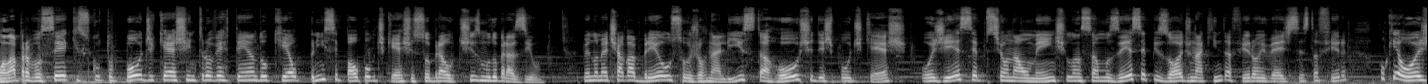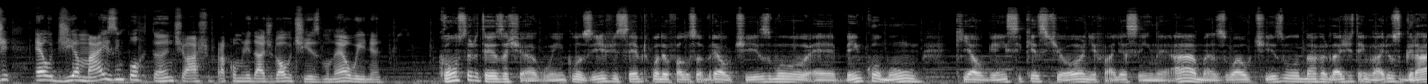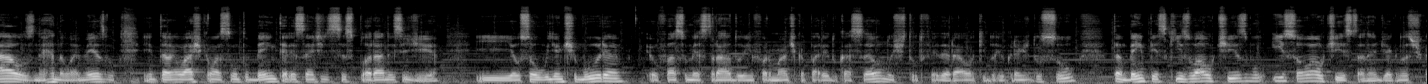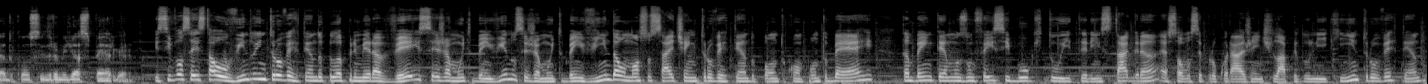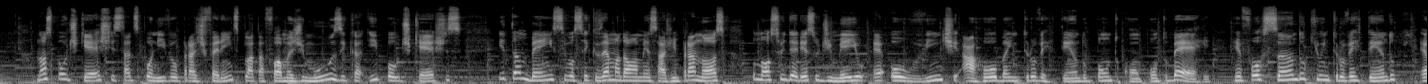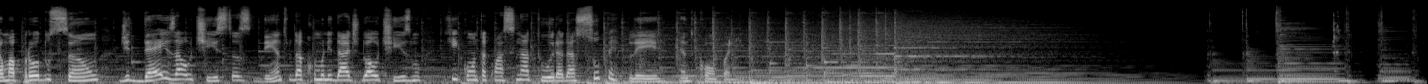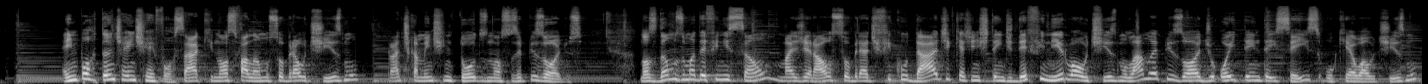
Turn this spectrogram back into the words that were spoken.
Olá para você que escuta o podcast Introvertendo, que é o principal podcast sobre autismo do Brasil. Meu nome é Thiago Abreu, sou jornalista, host deste podcast. Hoje, excepcionalmente, lançamos esse episódio na quinta-feira ao invés de sexta-feira, porque hoje é o dia mais importante, eu acho, para a comunidade do autismo, né, William? Com certeza, Thiago. Inclusive, sempre quando eu falo sobre autismo, é bem comum que alguém se questione e fale assim, né? Ah, mas o autismo na verdade tem vários graus, né? Não é mesmo? Então eu acho que é um assunto bem interessante de se explorar nesse dia. E eu sou William Timura, eu faço mestrado em informática para educação no Instituto Federal aqui do Rio Grande do Sul. Também pesquiso autismo e sou autista, né? Diagnosticado com síndrome de Asperger. E se você está ouvindo Introvertendo pela primeira vez, seja muito bem-vindo, seja muito bem-vinda. O nosso site é introvertendo.com.br. Também temos um Facebook, Twitter e Instagram, é só você procurar a gente lá pelo nick Introvertendo. Nosso podcast está disponível para diferentes plataformas de música e podcasts. E também, se você quiser mandar uma mensagem para nós, o nosso endereço de e-mail é ouvinte@introvertendo.com.br. Reforçando que o Introvertendo é uma produção de 10 autistas dentro da comunidade do autismo que conta com a assinatura da Superplayer and Company. É importante a gente reforçar que nós falamos sobre autismo praticamente em todos os nossos episódios. Nós damos uma definição mais geral sobre a dificuldade que a gente tem de definir o autismo lá no episódio 86, o que é o autismo.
